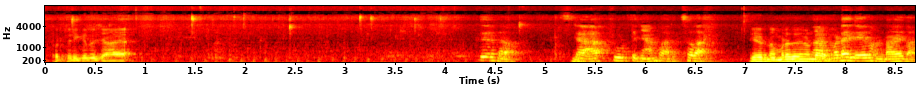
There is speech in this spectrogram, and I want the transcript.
ഇപ്പുറത്തിരിക്കുന്ന ചായ കേട്ടോ സ്റ്റാർ ഫ്രൂട്ട് ഞാൻ പറിച്ചതാ. നമ്മുടെ ഇതേന്ന് ഉണ്ടായതാ?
